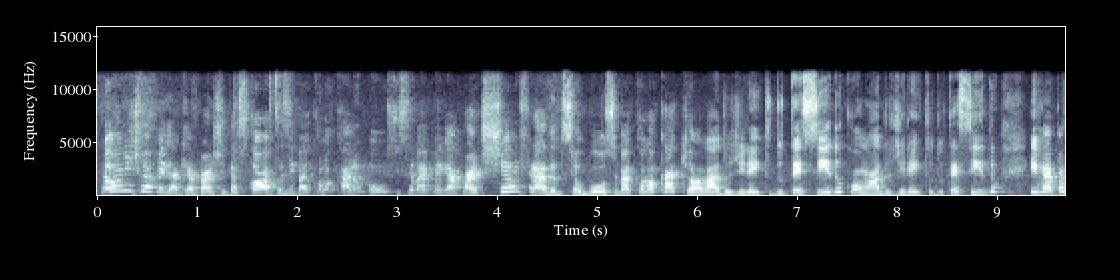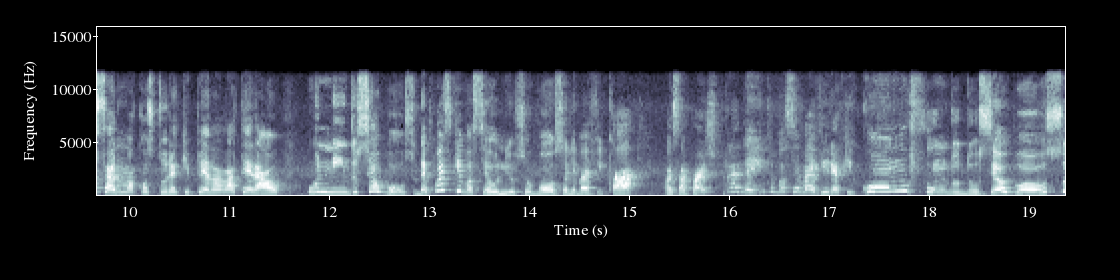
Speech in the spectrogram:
Então, a gente vai pegar aqui a parte das costas e vai colocar o bolso. Você vai pegar a parte chanfrada do seu bolso e vai colocar aqui, ó, lado direito do tecido com o lado direito do tecido. E vai passar uma costura aqui pela lateral, unindo o seu bolso. Depois que você unir o seu bolso, ele vai ficar com essa parte pra dentro. Você vai vir aqui com o fundo do seu bolso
